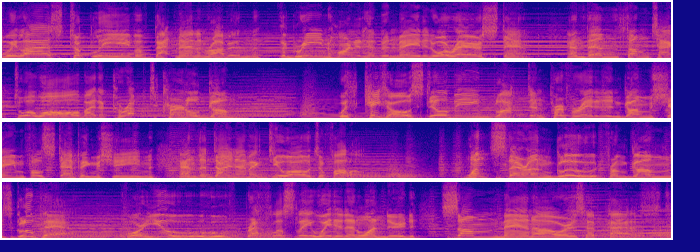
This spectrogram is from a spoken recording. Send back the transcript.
we last took leave of Batman and Robin, the Green Hornet had been made into a rare stamp and then thumbtacked to a wall by the corrupt Colonel Gum. With Kato still being blocked and perforated in Gum's shameful stamping machine and the dynamic duo to follow. Once they're unglued from Gum's glue pad, for you who've breathlessly waited and wondered, some man hours have passed.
